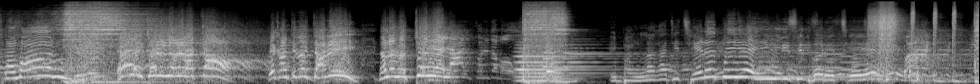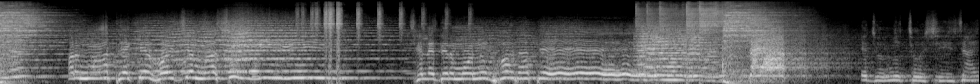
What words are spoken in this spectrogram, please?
সমান। এই করিডোরের বাচ্চা এখান থেকে যাবি, নাহলে চলে লাল করে দেবো এই বাংলা গাছি ছেড়ে দিয়ে ইংলিশে ধরেছে। আর মা থেকে হয়েছে মাসি। ছেলেদের মন ভরাতে। এ জমি চষে যায়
